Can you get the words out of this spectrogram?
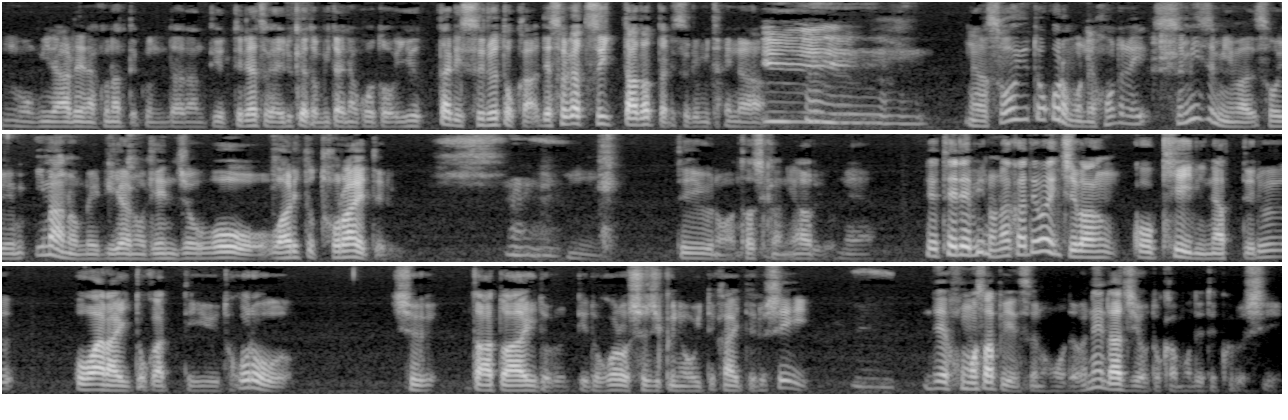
もう見られなくなってくんだなんて言ってるやつがいるけどみたいなことを言ったりするとか、で、それがツイッターだったりするみたいな、う。うんん。なんかそういうところもね、本当に隅々までそういう今のメディアの現状を割と捉えてる、うん。うん、っていうのは確かにあるよね。で、テレビの中では一番こうキーになってるお笑いとかっていうところを、主とあとアイドルっていうところを主軸に置いて書いてるし、で、ホモサピエンスの方ではね、ラジオとかも出てくるし、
